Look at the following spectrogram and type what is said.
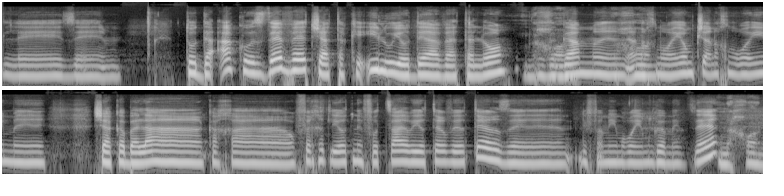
לאיזה... תודעה כוזבת שאתה כאילו יודע ואתה לא. נכון, וגם אה, נכון. אנחנו היום, כשאנחנו רואים אה, שהקבלה ככה הופכת להיות נפוצה יותר ויותר, זה לפעמים רואים גם את זה. נכון.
